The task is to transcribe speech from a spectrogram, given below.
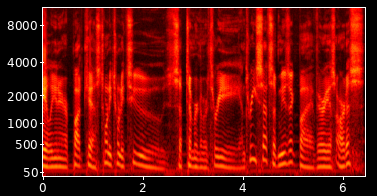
Alien Air Podcast 2022, September number three, and three sets of music by various artists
